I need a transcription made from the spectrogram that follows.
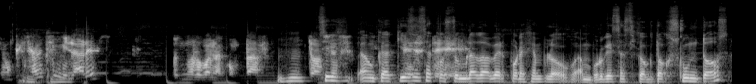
Y aunque sean similares, pues no lo van a comprar. sí, aunque aquí se está este, acostumbrado a ver, por ejemplo, hamburguesas y hot dogs juntos,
